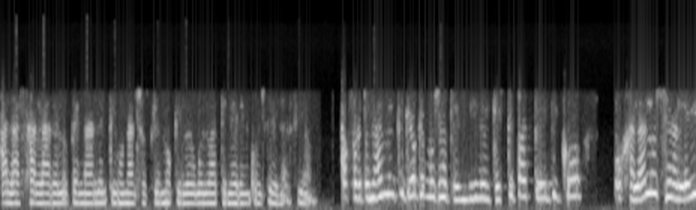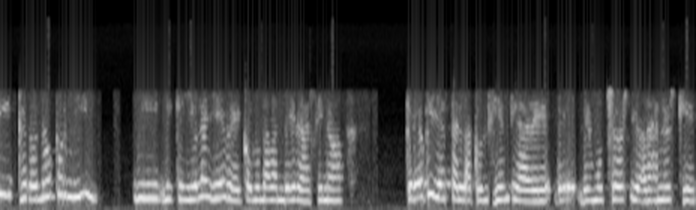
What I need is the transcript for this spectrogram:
a la sala de lo penal del Tribunal Supremo que lo vuelva a tener en consideración. Afortunadamente creo que hemos aprendido y que este pacto ético ojalá lo sea ley, pero no por mí, ni, ni que yo la lleve como una bandera, sino creo que ya está en la conciencia de, de, muchos ciudadanos que,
